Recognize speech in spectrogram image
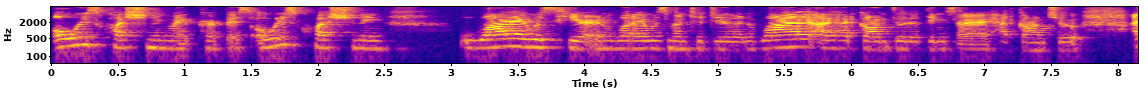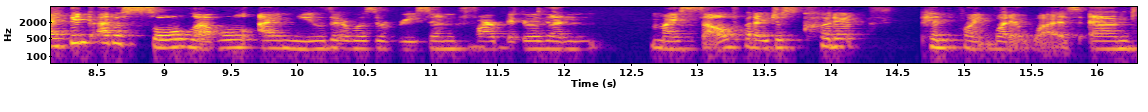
always questioning my purpose, always questioning why I was here and what I was meant to do and why I had gone through the things that I had gone through. I think at a soul level, I knew there was a reason far bigger than myself, but I just couldn't pinpoint what it was. And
